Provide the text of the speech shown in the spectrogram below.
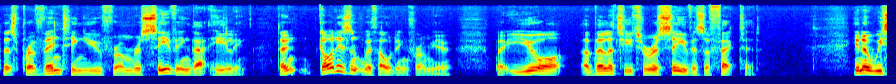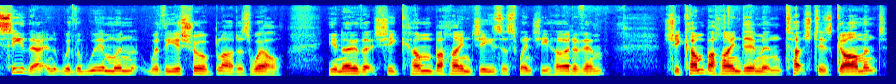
that's preventing you from receiving that healing. Don't, God isn't withholding from you, but your ability to receive is affected. You know, we see that with the woman with the issue of blood as well. You know that she come behind Jesus when she heard of him. She come behind him and touched his garment.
